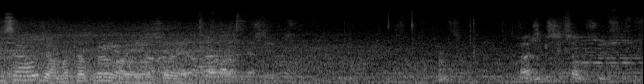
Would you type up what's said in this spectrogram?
Bir sene hocam makatlar var ya. Şey, Kaç kişi çalışıyorsunuz?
